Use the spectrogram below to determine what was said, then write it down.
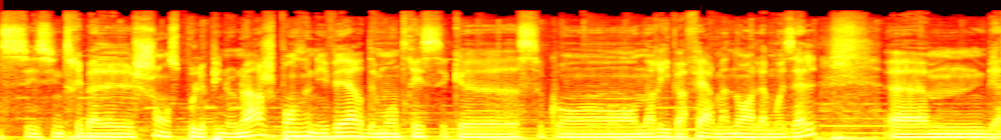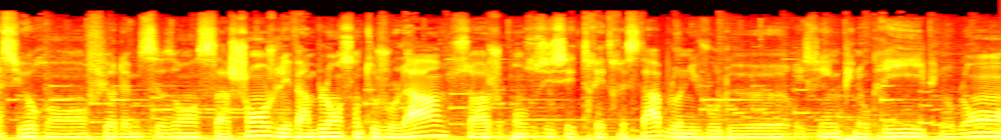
c'est une très belle chance pour le Pinot Noir, je pense, en hiver, de montrer ce qu'on ce qu'on arrive à faire maintenant à la Moselle. Euh, bien sûr, en fur et à saison, ça change. Les vins blancs sont toujours là. Ça, je pense aussi, c'est très très stable au niveau de Riesling, Pinot Gris, Pinot Blanc,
